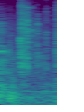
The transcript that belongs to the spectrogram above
Hmph!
